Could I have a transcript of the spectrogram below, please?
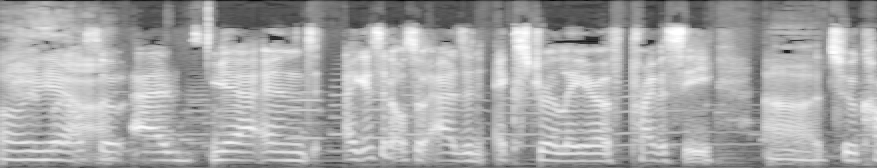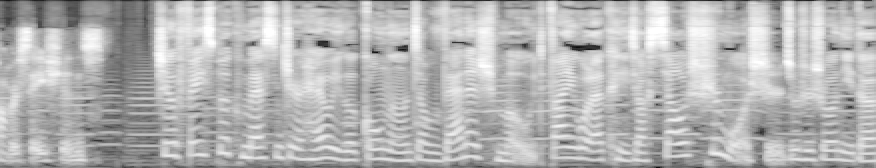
Oh, yeah. also adds, yeah, and I guess it also adds an extra layer of privacy uh, to conversations. 这个 Facebook Messenger 还有一个功能叫 Vanish Mode，翻译过来可以叫消失模式，就是说你的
